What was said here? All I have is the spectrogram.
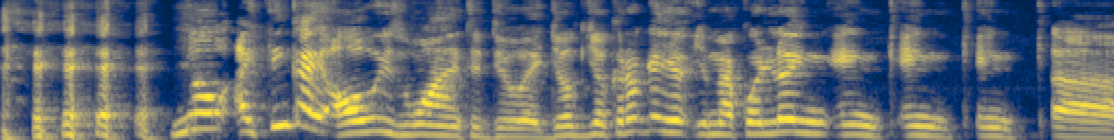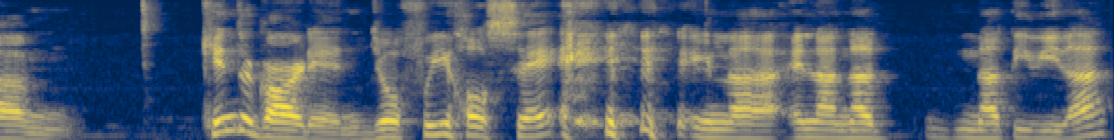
No, I think I always wanted to do it. Yo, yo creo que yo, yo me acuerdo en, en, en, en um, kindergarten, yo fui José en la, en la na- natividad.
